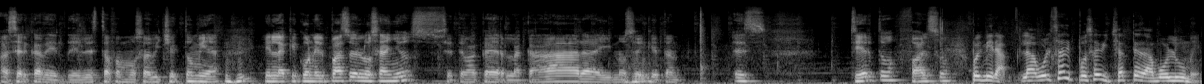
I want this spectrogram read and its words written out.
acerca de, esta famosa bichectomía, en la que con el paso de los años se te va a caer la cara y no sé qué tan... ¿Es cierto? ¿Falso? Pues mira, la bolsa adiposa de bicha te da volumen.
